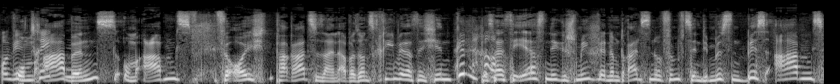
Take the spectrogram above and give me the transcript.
Und wir um abends, um abends für euch parat zu sein. Aber sonst kriegen wir das nicht hin. Genau. Das heißt, die ersten, die geschminkt werden um 13.15 Uhr, die müssen bis abends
